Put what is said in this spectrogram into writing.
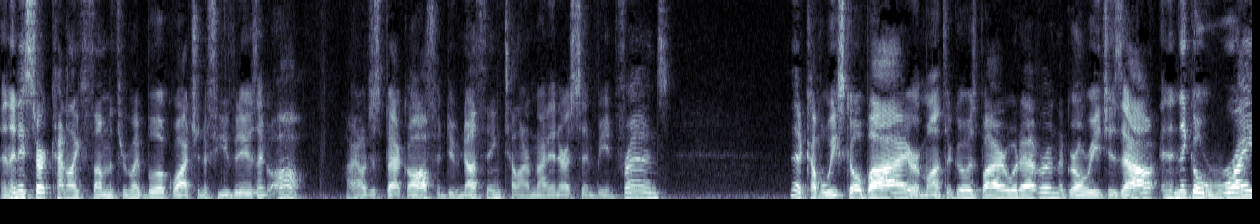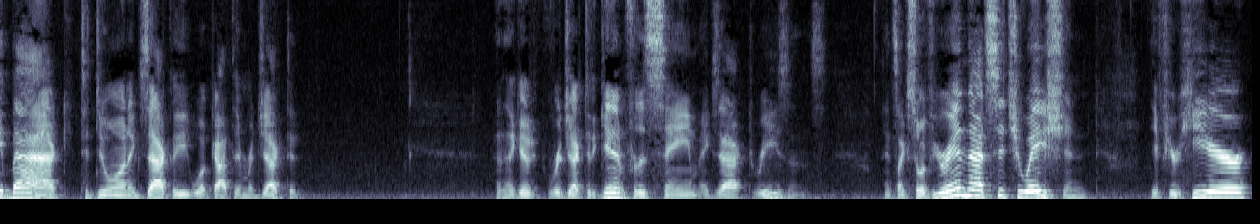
and then they start kind of like thumbing through my book, watching a few videos, and go, oh, all right, I'll just back off and do nothing. Tell her I'm not interested in being friends then a couple weeks go by or a month or goes by or whatever, and the girl reaches out, and then they go right back to doing exactly what got them rejected. And they get rejected again for the same exact reasons. And it's like, so if you're in that situation, if you're here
